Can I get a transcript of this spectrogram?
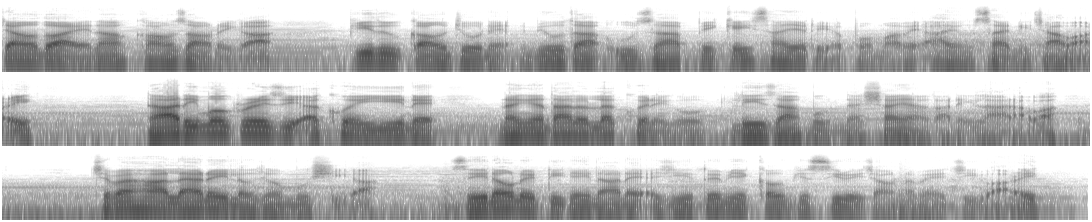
ပြောင်းသွားရင်တော့ခေါင်းဆောင်တွေကပြည်သူကောင်းကျိုးနဲ့အမျိုးသားဦးစားပေးကိစ္စရပ်တွေအပေါ်မှာပဲအာရုံစိုက်နေကြပါတယ်။ဒါဒီမိုကရေစီအခွင့်အရေးနဲ့နိုင်ငံသားလွတ်လပ်ခွင့်တွေကိုလေးစားမှုနှဆိုင်ရာကနေလာတာပါ။ဂျပန်ဟာလမ်းတွေလုံခြုံမှုရှိတာဈေးနှုန်းတွေတည်ငြိမ်တာနဲ့အရေးသွေးမြေကုန်ပစ္စည်းတွေကြောင့်နာမည်ကြီးပါတယ်။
